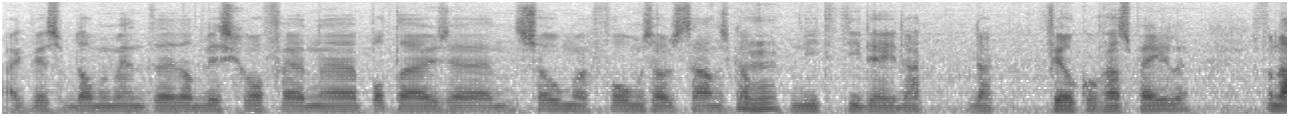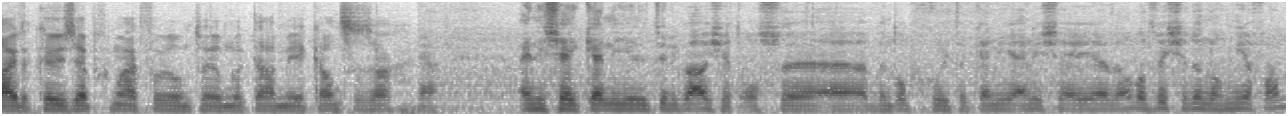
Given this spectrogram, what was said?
Ja, ik wist op dat moment eh, dat Wisgrof en eh Pothuizen en Zomer voor me zouden staan. Dus ik had Mhm. niet het idee dat, dat ik veel kon gaan spelen. Ik de keuze heb gemaakt voor Willem II, omdat ik daar meer kansen zag. NEC kende je natuurlijk wel. Als je het OS eh, eh, bent opgegroeid, dan ken je NEC eh, wel. Wat wist je er nog meer van?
